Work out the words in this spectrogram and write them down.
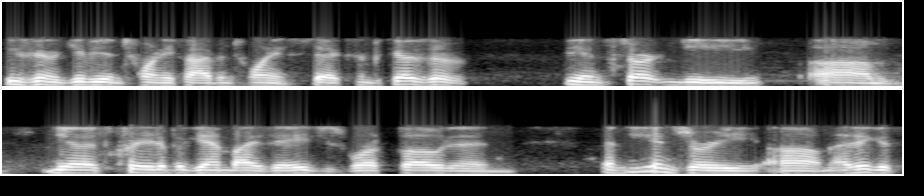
he's going to give you in 25 and 26. And because of the uncertainty, um, you know, it's created again by his age, his workload, and and the injury. Um, I think it's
